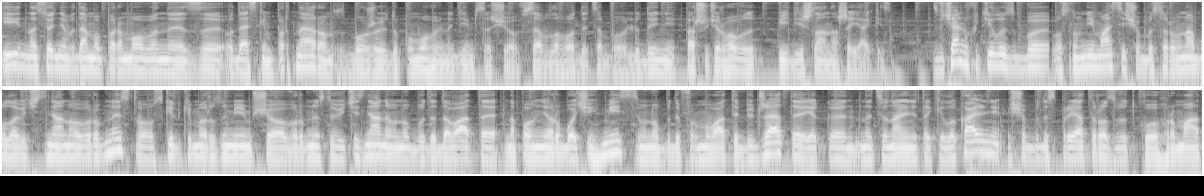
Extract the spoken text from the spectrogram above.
І на сьогодні ведемо перемовини з одеським партнером з Божою допомогою. Надіємося, що все влагодиться, бо людині першочергово підійшла наша якість. Звичайно, хотілося б в основній масі, щоб сировина була вітчизняного виробництва, оскільки ми розуміємо, що виробництво вітчизняне воно буде давати наповнення робочих місць, воно буде формувати бюджети, як е, національні, так і локальні, що буде сприяти розвитку громад.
